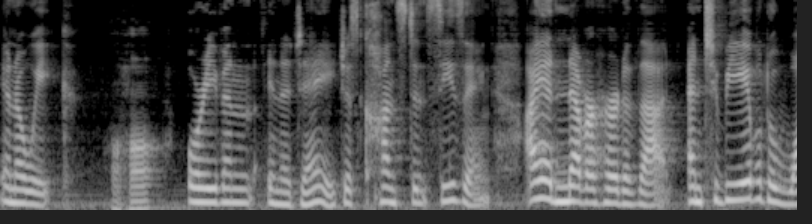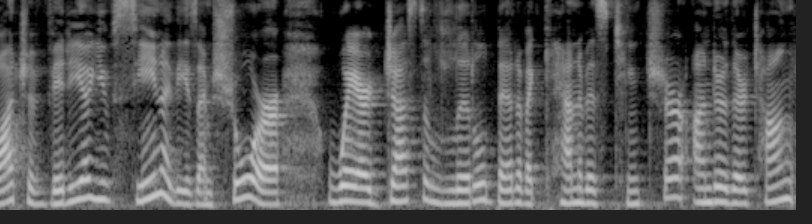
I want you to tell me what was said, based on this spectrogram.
in a week Uh huh. Or even in a day, just constant seizing. I had never heard of that. And to be able to watch a video, you've seen of these, I'm sure, where just a little bit of a cannabis tincture under their tongue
